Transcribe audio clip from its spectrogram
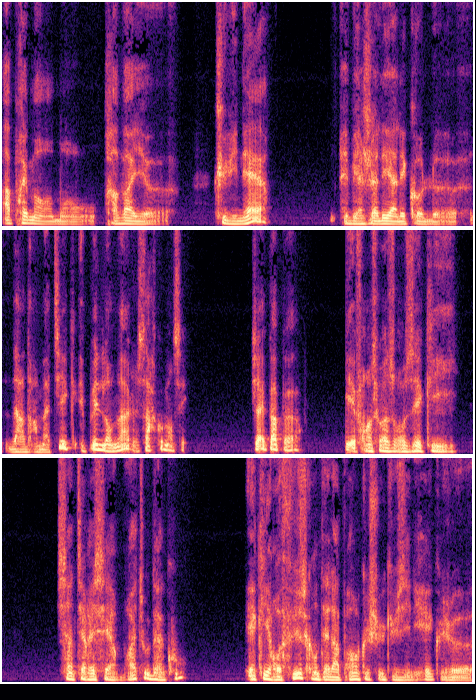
Après mon, mon travail euh, culinaire, eh bien, j'allais à l'école euh, d'art dramatique, et puis le lendemain, ça recommençait. J'avais pas peur. Et Françoise Rosé qui s'intéressait à moi tout d'un coup et qui refuse quand elle apprend que je suis cuisinier, que je,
